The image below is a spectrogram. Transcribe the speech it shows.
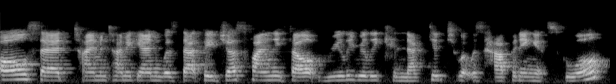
all said time and time again was that they just finally felt really, really connected to what was happening at school.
